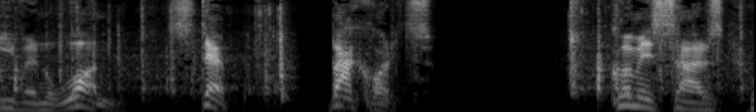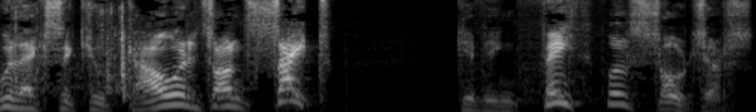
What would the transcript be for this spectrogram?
even one step backwards. Commissars will execute cowards on sight, giving faithful soldiers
